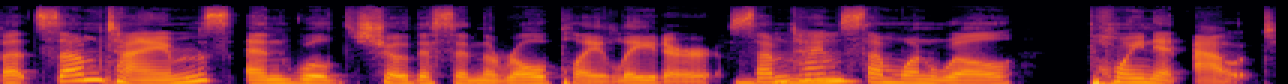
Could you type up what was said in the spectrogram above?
But sometimes, and we'll show this in the role play later, sometimes mm-hmm. someone will point it out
